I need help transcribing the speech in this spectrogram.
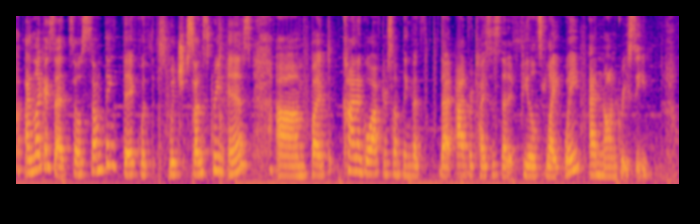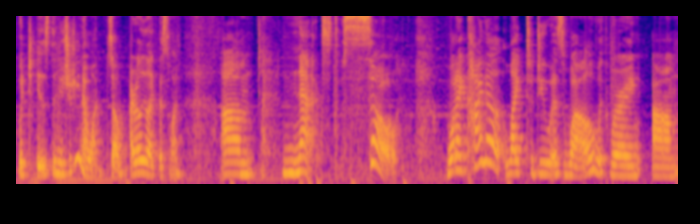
and like I said, so something thick with which sunscreen is, um, but kind of go after something that, that advertises that it feels lightweight and non-greasy, which is the Neutrogena one. So I really like this one. Um, next, so what I kind of like to do as well with wearing um,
